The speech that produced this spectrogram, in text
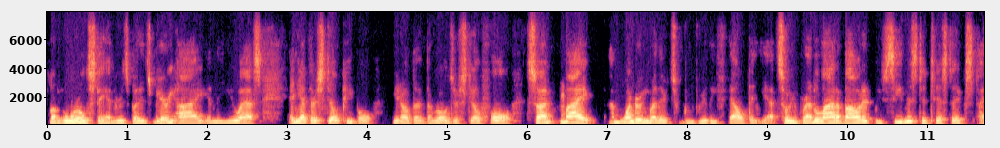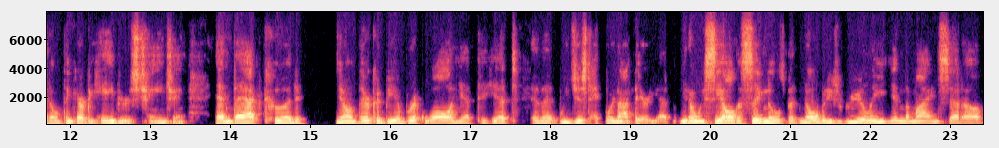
from the world standards, but it's very high in the U.S. And yet there's still people, you know, the, the roads are still full. So my I'm wondering whether it's we've really felt it yet. So we've read a lot about it, we've seen the statistics. I don't think our behavior is changing, and that could you know there could be a brick wall yet to hit and that we just we're not there yet you know we see all the signals but nobody's really in the mindset of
